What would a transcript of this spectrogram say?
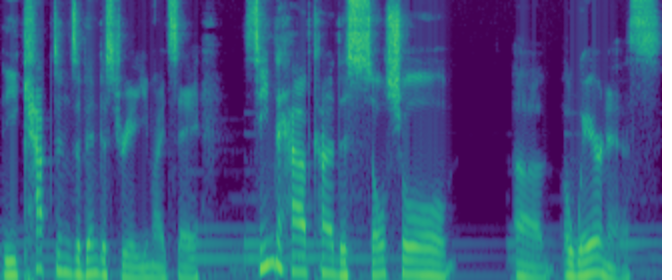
the captains of industry, you might say, seem to have kind of this social uh, awareness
